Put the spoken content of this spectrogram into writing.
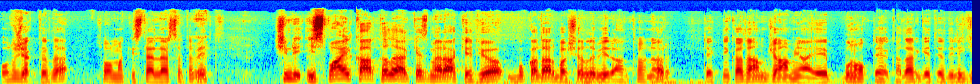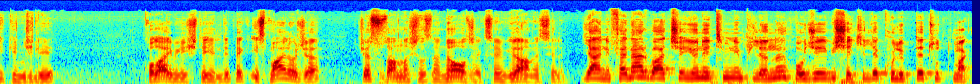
Olacaktır da sormak isterlerse tabii. Şimdi İsmail Kartal'ı herkes merak ediyor. Bu kadar başarılı bir antrenör, teknik adam camiayı bu noktaya kadar getirdi. Lig ikinciliği. Kolay bir iş değildi. Peki İsmail Hoca Cesus anlaşılırsa ne olacak sevgili Ahmet Selim? Yani Fenerbahçe yönetiminin planı hocayı bir şekilde kulüpte tutmak.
